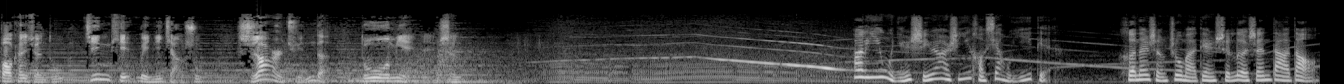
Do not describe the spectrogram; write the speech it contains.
报刊选读今天为您讲述十二群的多面人生。二零一五年十月二十一号下午一点，河南省驻马店市乐山大道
